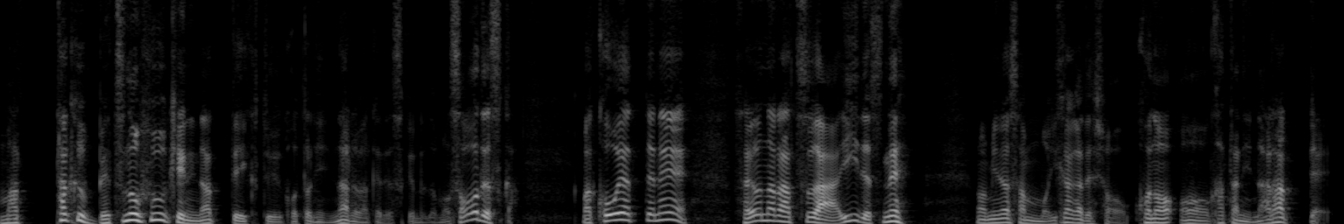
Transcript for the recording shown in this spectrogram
全く別の風景になっていくということになるわけですけれどもそうですか、まあ、こうやってねさよならツアーいいですね、まあ、皆さんもいかがでしょう。この方に倣って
